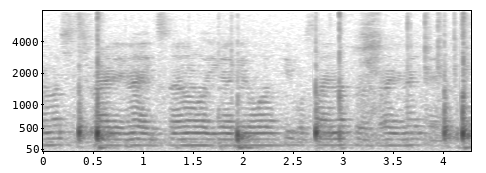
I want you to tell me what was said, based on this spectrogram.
unless it's Friday nights, I don't know, you're gonna get a lot of people signing up for a Friday night thing.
